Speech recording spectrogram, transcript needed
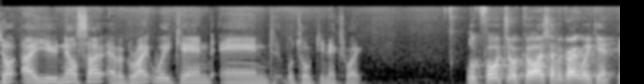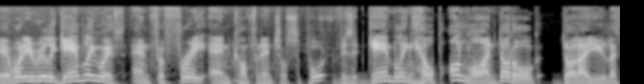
Nelso, have a great weekend and we'll talk to you next week. Look forward to it, guys. Have a great weekend. Yeah, what are you really gambling with? And for free and confidential support, visit gamblinghelponline.org.au. Let's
